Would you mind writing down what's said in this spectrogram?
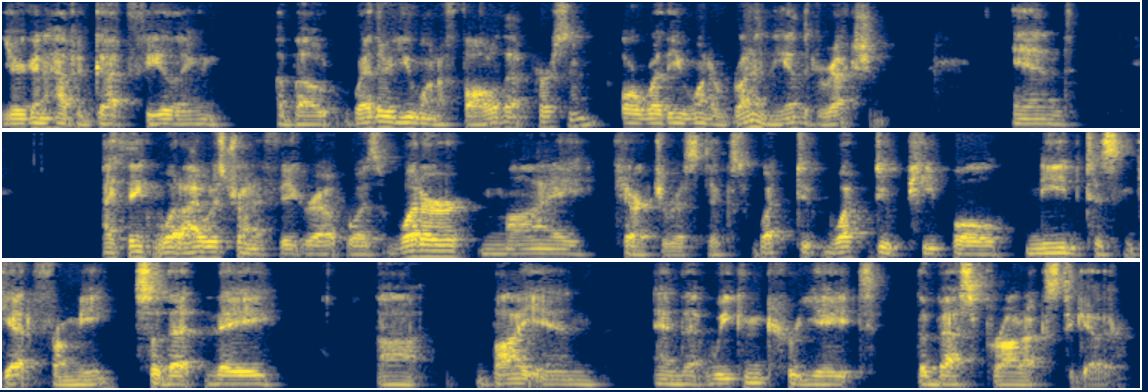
You're going to have a gut feeling about whether you want to follow that person or whether you want to run in the other direction. And I think what I was trying to figure out was what are my characteristics? What do what do people need to get from me so that they uh, buy in and that we can create the best products together?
